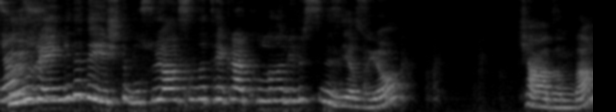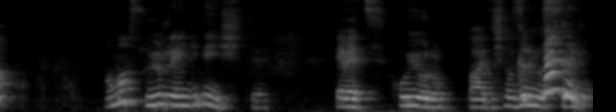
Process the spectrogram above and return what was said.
Yalnız- Suyun rengi de değişti. Bu suyu aslında tekrar kullanabilirsiniz yazıyor. Kağıdında. Ama suyun rengi değişti. Evet koyuyorum. Badiş hazır mısın?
